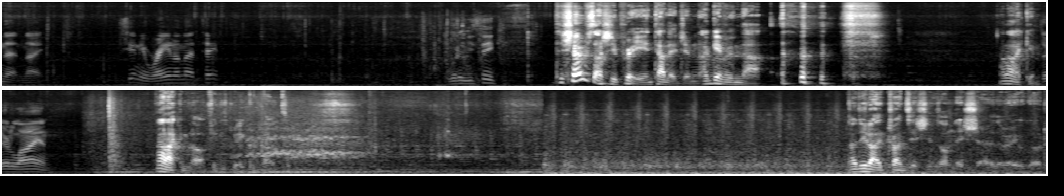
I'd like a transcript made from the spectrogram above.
Rain that night. See any rain on that tape? What are you thinking? The sheriff's actually pretty intelligent. I give him that. I like him. They're lying. I like him a lot. I think he's pretty good character. I do like transitions on this show. They're very good.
